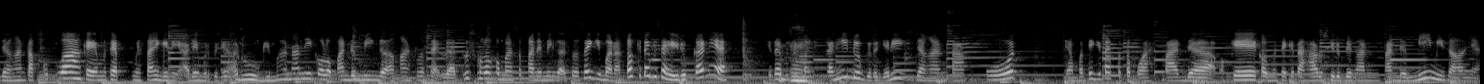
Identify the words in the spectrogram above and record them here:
Jangan takut lah. Kayak misalnya, misalnya gini ada yang berpikir aduh gimana nih kalau pandemi nggak akan selesai? Lah terus kalau masuk pandemi nggak selesai gimana? Toh kita bisa hidupkan ya. Kita bisa melanjutkan hidup gitu. Jadi jangan takut. Yang penting kita tetap waspada. Oke kalau misalnya kita harus hidup dengan pandemi misalnya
